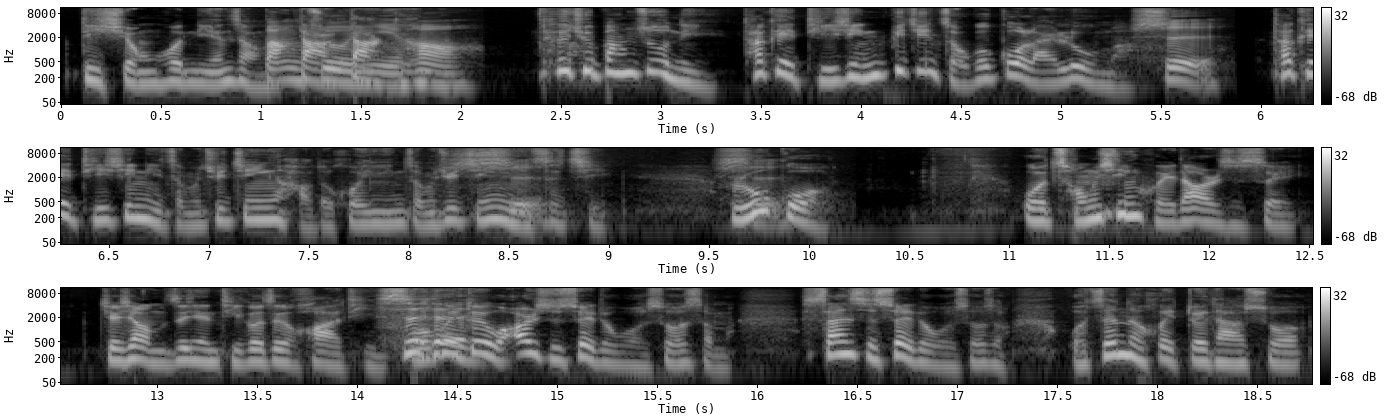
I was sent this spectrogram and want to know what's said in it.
弟兄或年长的大大哥可以去帮助你，他可以提醒，毕竟走过过来路嘛。是他可以提醒你怎么去经营好的婚姻，怎么去经营你自己。如果我重新回到二十岁，就像我们之前提过这个话题，我会对我二十岁的我说什么？三十岁的我说什么？我真的会对他说：“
